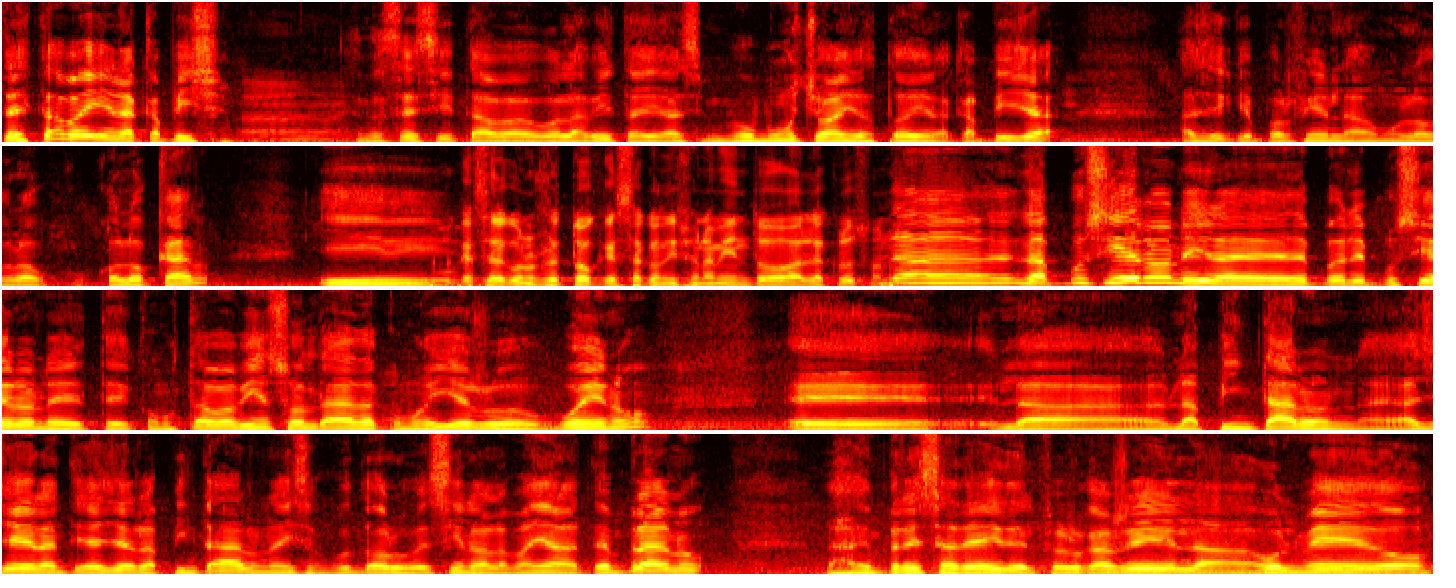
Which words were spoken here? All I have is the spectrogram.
Estaba ahí en la capilla. Ah. No sé si estaba, vos la vista, hace muchos años estoy en la capilla así que por fin la hemos logrado colocar. Y ¿Tuvo que hacer algunos retoques, acondicionamiento a la cruz? la, pusieron y después le pusieron, este, como estaba bien soldada, como de hierro bueno, eh, la, pintaron ayer, anteayer la pintaron, ahí se todos los vecinos a la mañana temprano, las empresas de ahí del ferrocarril, la Olmedo,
